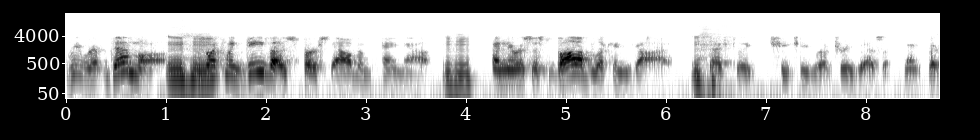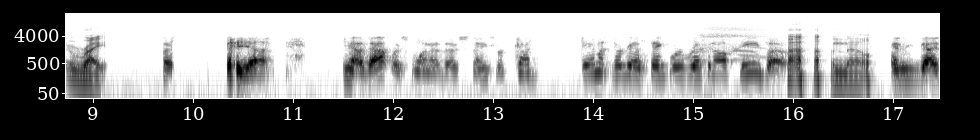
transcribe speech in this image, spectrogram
we ripped them off. It was Mhm. like when Devo's first album came out, hmm and there was this Bob-looking guy, especially Chichi Rodriguez, I think, but Right. yeah, you know, that was one of those things where, God damn it, they're going to think we're ripping off Devo. no. And uh,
